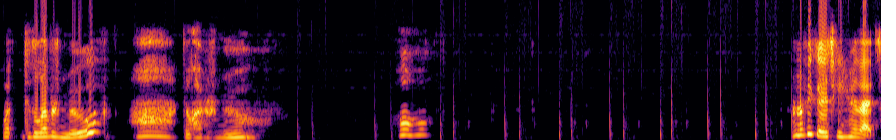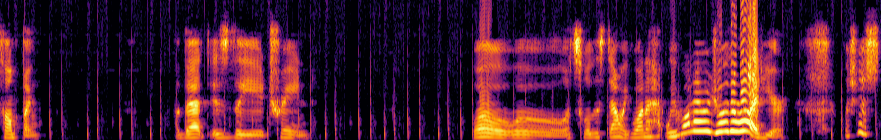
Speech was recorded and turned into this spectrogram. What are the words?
What? Did the levers move? Ah, the levers move. Oh. I don't know if you guys can hear that thumping. But that is the train. Whoa, whoa, let's slow this down. We wanna we wanna enjoy the ride here. Let's just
